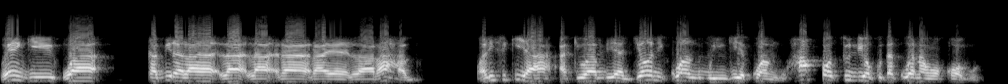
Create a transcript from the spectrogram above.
Wengi wa kabila la la la, la, la, la, la Rahab walisikia akiwaambia John kwangu muingie kwangu. Hapo tu ndio kutakuwa na wokovu.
